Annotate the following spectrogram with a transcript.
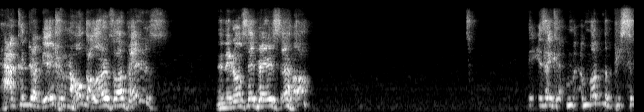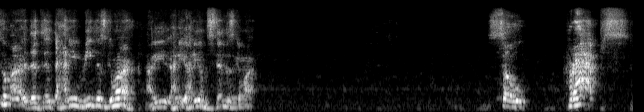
How could Rabbi Yechon hold the Lord's law Paris? And they don't say Paris at all. It's like a, a piece of Gemara. How do you read this Gemara? How do you how do you how do you understand this Gemara? So perhaps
